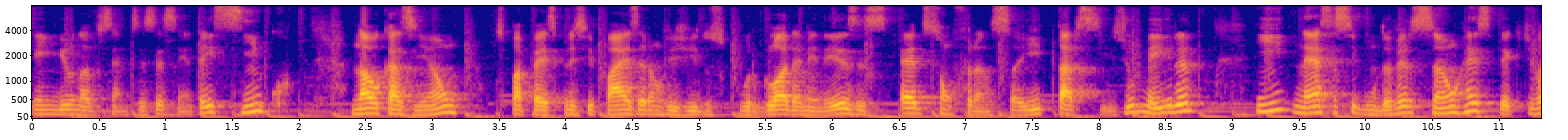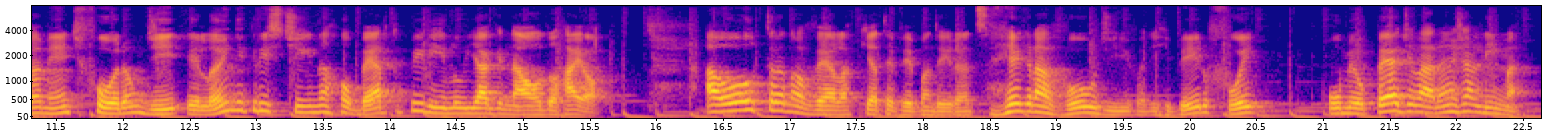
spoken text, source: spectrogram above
em 1965. Na ocasião, os papéis principais eram vividos por Glória Menezes, Edson França e Tarcísio Meira, e nessa segunda versão, respectivamente, foram de Elaine Cristina, Roberto Pirillo e Agnaldo Raiol. A outra novela que a TV Bandeirantes regravou de Ivani Ribeiro foi O Meu Pé de Laranja Lima,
